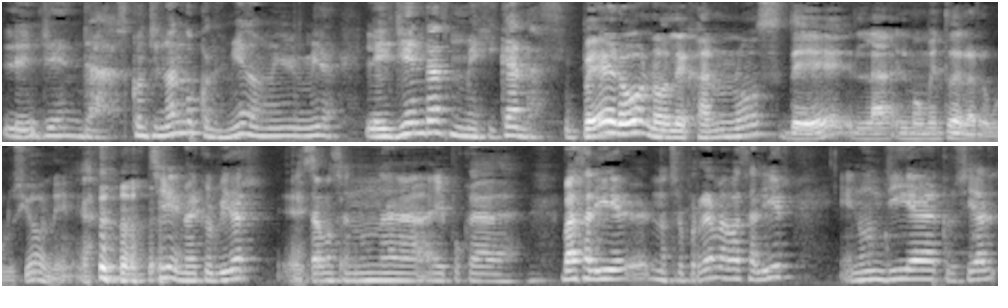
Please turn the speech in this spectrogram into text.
Leyendas, continuando con el miedo, mi- mira, leyendas mexicanas. pero no lejanos de la- el momento de la revolución, ¿eh? Sí, no hay que olvidar, estamos en una época, va a salir, nuestro programa va a salir en un día crucial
